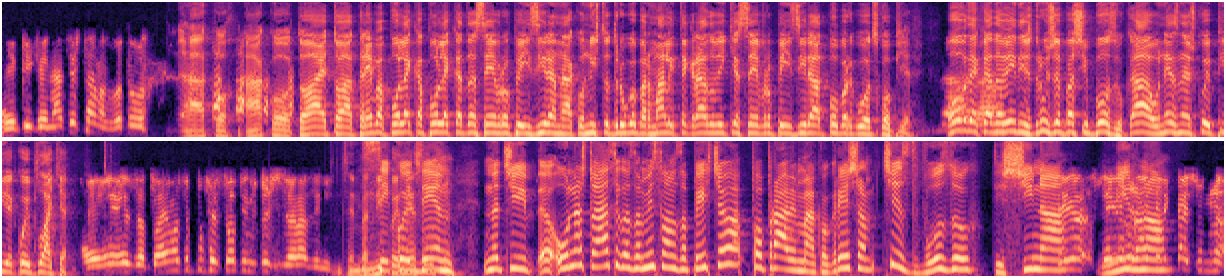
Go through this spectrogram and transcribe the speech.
Е, пика и нас е штама, готово. Ако, ако тоа е тоа, треба полека полека да се европеизираме, ако ништо друго бар малите градови ќе се европеизираат побргу од Скопје. Овде када видиш друже баш и бозук, ау, не знаеш кој пие, кој плаќа. Е, затоа имате по 500 души заразени. Ба, никој Секој ден. Значи, е, она што јас си го замислам за Пехчева, поправиме ако грешам, чист воздух, тишина, Сега, сега мирно. на?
